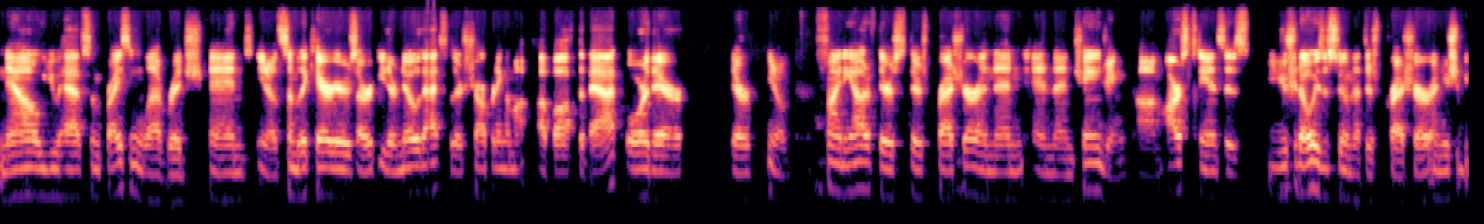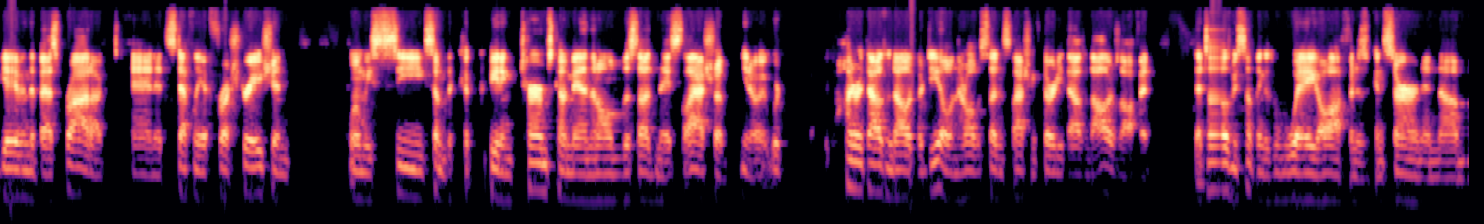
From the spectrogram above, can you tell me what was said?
Now you have some pricing leverage, and you know some of the carriers are either know that, so they're sharpening them up, up off the bat, or they're they're you know finding out if there's there's pressure and then and then changing. Um, our stance is you should always assume that there's pressure, and you should be giving the best product. And it's definitely a frustration when we see some of the competing terms come in, then all of a sudden they slash a, you know, we're hundred thousand dollar deal, and they're all of a sudden slashing thirty thousand dollars off it. That tells me something is way off and is a concern, and um,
